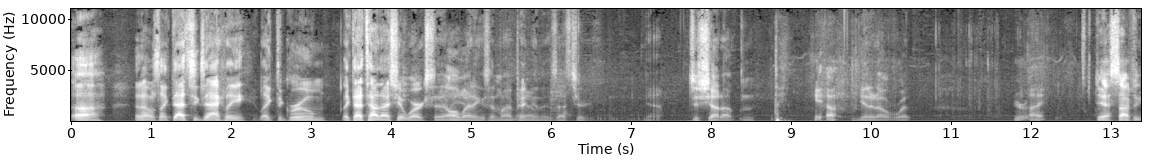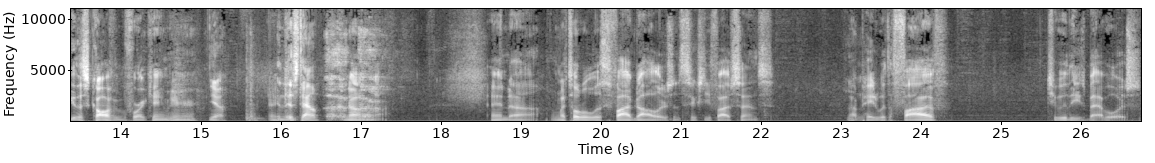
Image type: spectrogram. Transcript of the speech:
Uh, and I was like, that's exactly like the groom. Like that's how that shit works at all weddings, in my opinion. Is that's your, yeah. Just shut up and Yeah. get it over with. You're right. Yeah, I stopped to get this coffee before I came here. Yeah. In this town? No, no, no. And uh, my total was five dollars and sixty-five cents. I paid with a five. Two of these bad boys.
